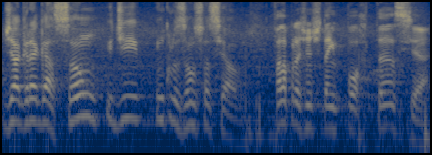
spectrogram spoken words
de agregação e de inclusão social. Fala para a gente da importância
